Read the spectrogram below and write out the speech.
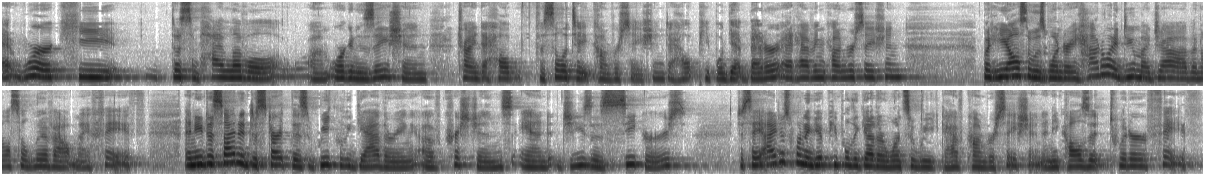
At work, he does some high level um, organization trying to help facilitate conversation, to help people get better at having conversation. But he also was wondering how do I do my job and also live out my faith? And he decided to start this weekly gathering of Christians and Jesus seekers to say, I just want to get people together once a week to have conversation. And he calls it Twitter Faith.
